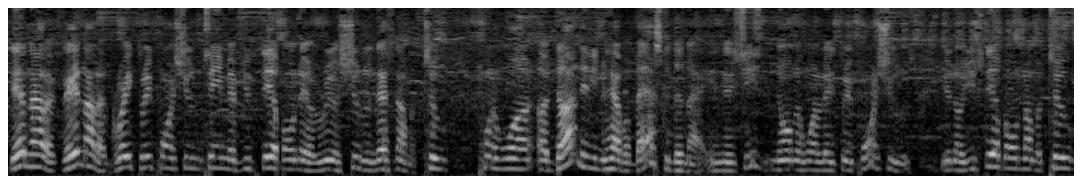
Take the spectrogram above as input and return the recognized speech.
They're not a they're not a great three point shooting team. If you stay up on their real shooter, and that's number two. 21. Uh, Don didn't even have a basket tonight, and then she's normally one of their three point shooters. You know, you step on number two.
